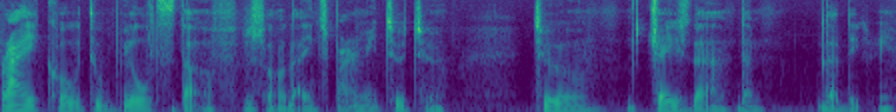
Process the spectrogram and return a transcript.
write code, to build stuff. So that inspired me to to to chase that that, that degree.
